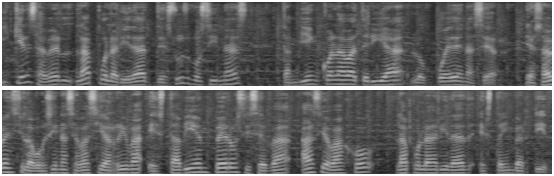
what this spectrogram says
y quieren saber la polaridad de sus bocinas, también con la batería lo pueden hacer. Ya saben si la bocina se va hacia arriba está bien, pero si se va hacia abajo la polaridad está invertida.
